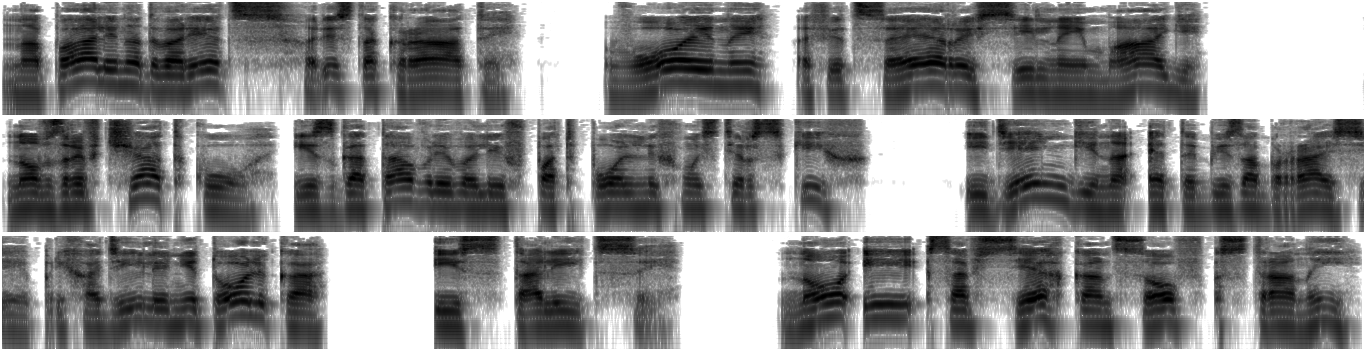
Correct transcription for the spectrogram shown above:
Напали на дворец аристократы, воины, офицеры, сильные маги. Но взрывчатку изготавливали в подпольных мастерских, и деньги на это безобразие приходили не только из столицы, но и со всех концов страны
